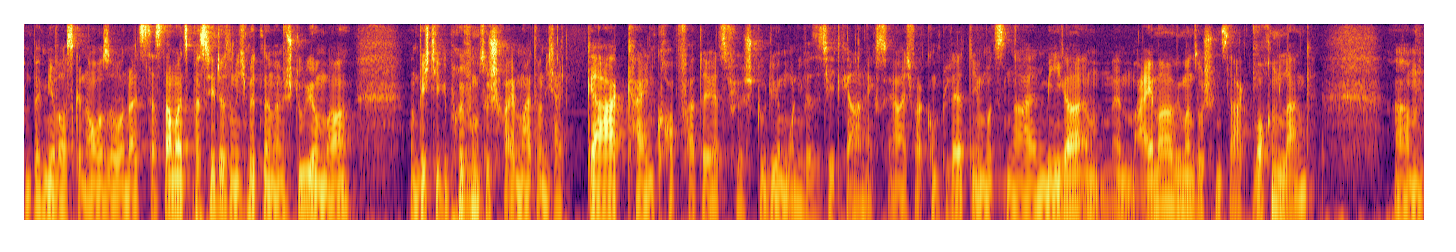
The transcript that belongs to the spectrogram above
Und bei mir war es genauso. Und als das damals passiert ist und ich mitten in meinem Studium war und wichtige Prüfungen zu schreiben hatte und ich halt gar keinen Kopf hatte jetzt für Studium, Universität, gar nichts. Ja, ich war komplett emotional mega im, im Eimer, wie man so schön sagt, wochenlang. Ähm,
